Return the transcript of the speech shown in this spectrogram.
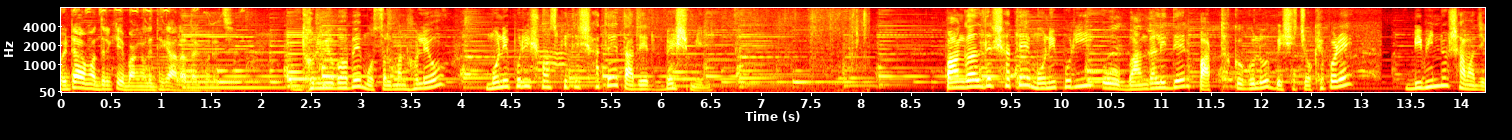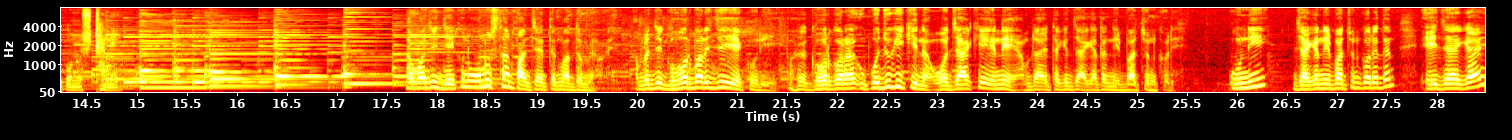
ওইটা আমাদেরকে বাঙালি থেকে আলাদা করেছে। ধর্মীয়ভাবে মুসলমান হলেও মণিপুরী সংস্কৃতির সাথে তাদের বেশ মিল। বাঙ্গালদের সাথে মণিপুরী ও বাঙালিদের পার্থক্যগুলো বেশি চোখে পড়ে বিভিন্ন সামাজিক অনুষ্ঠানে। সামাজিক যে কোনো অনুষ্ঠান পঞ্চায়েতের মাধ্যমে হয়। আমরা যে ঘর বাড়ি যে ইয়ে করি, ঘর করার উপযোগী কিনা, ও যাকে এনে আমরা এটাকে জায়গাটা নির্বাচন করি। উনি জায়গা নির্বাচন করে দেন, এই জায়গায়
